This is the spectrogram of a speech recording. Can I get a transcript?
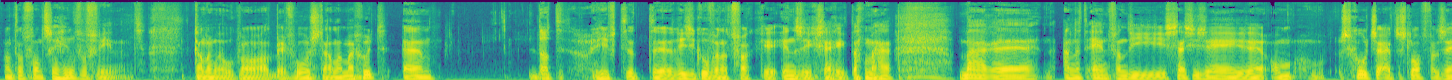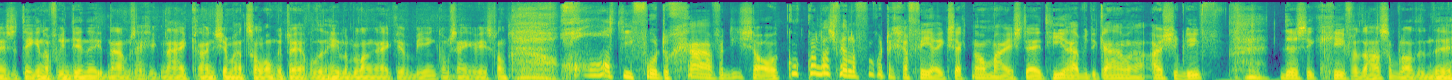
Want dat vond ze heel vervelend. Ik kan me ook wel wat bij voorstellen. Maar goed, um, dat heeft het uh, risico van het vak uh, in zich, zeg ik dan maar. Maar uh, aan het eind van die sessie om, schoot ze uit de slof... en zei ze tegen een vriendinnen, naam zeg ik naaikrantje... maar het zal ongetwijfeld een hele belangrijke bijeenkomst zijn geweest... van, god, die fotografen, die zou ik ook wel eens willen fotograferen. Ik zeg, nou majesteit, hier heb je de camera, alsjeblieft. Dus ik geef haar de hasselblad in de,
